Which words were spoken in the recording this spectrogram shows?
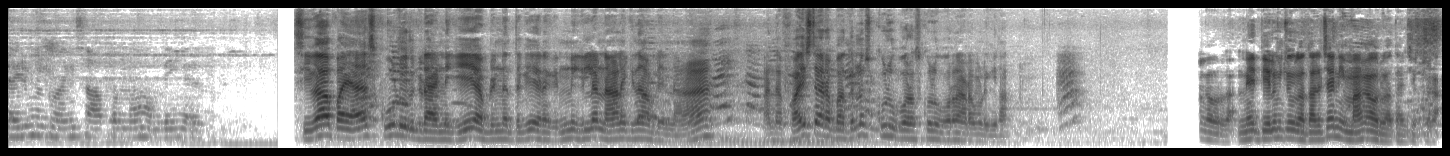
டைரி மில்க் வாங்கி சாப்பிடணும் அப்படிங்கிறது. சிவா பையா ஸ்கூல் இருக்குடா இன்னைக்கு அப்படின்னதுக்கு எனக்கு இன்னைக்கு இல்லை நாளைக்கு தான் அப்படின்னா அந்த ஃபைவ் ஸ்டாரை பார்த்தோன்னா ஸ்கூலுக்கு போகிறேன் ஸ்கூலுக்கு போகிறேன் அடம் முடிக்கிறான் மாங்காய் ஊறுகாய். நேற்று எலுமிச்சி ஊறுகாய் தாளிச்சா நீ மாங்காய் ஊறுகாய் தாளிச்சிட்டு இருக்கா?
